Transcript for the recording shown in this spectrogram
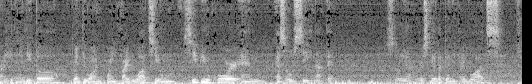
nakikita nyo dito, 21.5 watts yung CPU core and SoC natin. So yan, we're still at 25 watts. So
